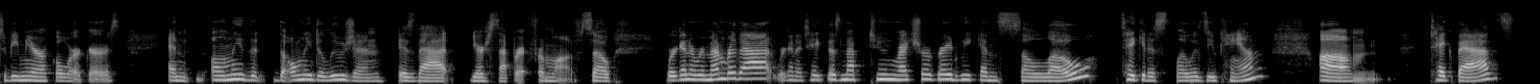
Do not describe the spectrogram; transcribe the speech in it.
to be miracle workers. And only the, the only delusion is that you're separate from love. So we're going to remember that. We're going to take this Neptune retrograde weekend slow, take it as slow as you can. Um, take baths.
